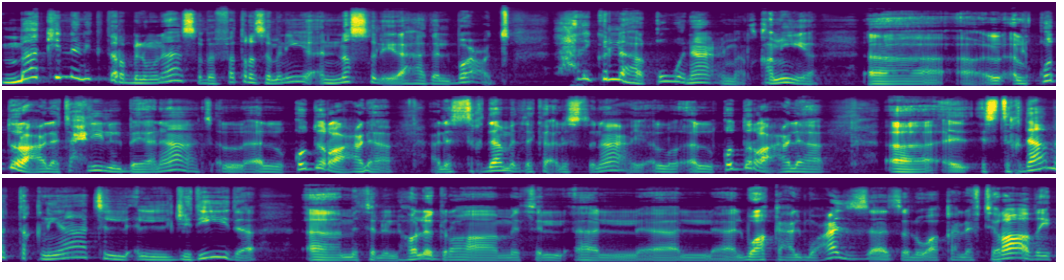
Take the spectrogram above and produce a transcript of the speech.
ما كنا نقدر بالمناسبة فترة زمنية أن نصل إلى هذا البعد. هذه كلها قوة ناعمة رقمية. آه، القدرة على تحليل البيانات القدرة على على استخدام الذكاء الاصطناعي القدرة على آه، استخدام التقنيات الجديدة آه، مثل الهولوجرام مثل الواقع المعزز الواقع الافتراضي.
